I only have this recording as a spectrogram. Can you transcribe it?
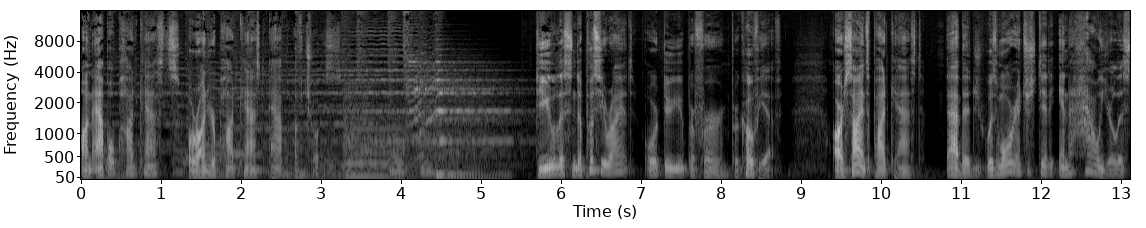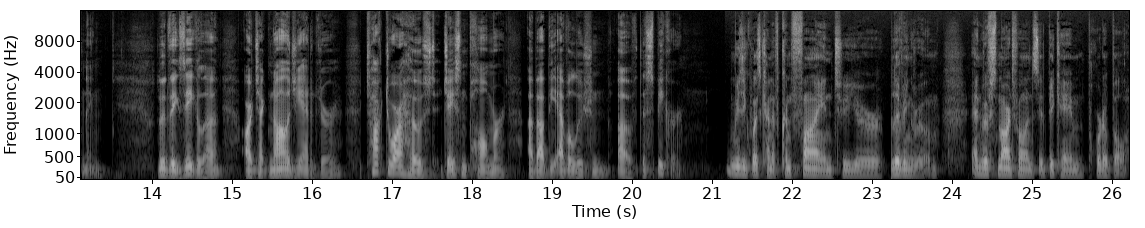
on Apple Podcasts or on your podcast app of choice. Do you listen to Pussy Riot or do you prefer Prokofiev? Our science podcast, Babbage, was more interested in how you're listening. Ludwig Siegele, our technology editor, talked to our host, Jason Palmer, about the evolution of the speaker music was kind of confined to your living room. And with smartphones, it became portable.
